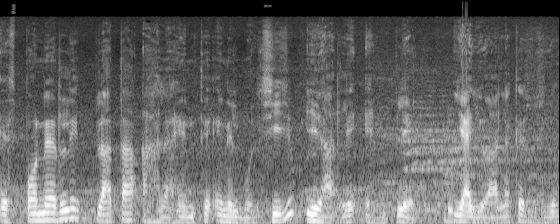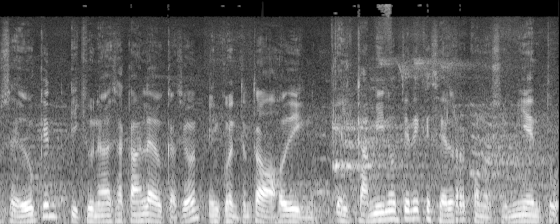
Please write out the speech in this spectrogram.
es ponerle plata a la gente en el bolsillo y darle empleo y ayudarle a que sus hijos se eduquen y que una vez acaben la educación encuentren trabajo digno. El camino tiene que ser el reconocimiento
